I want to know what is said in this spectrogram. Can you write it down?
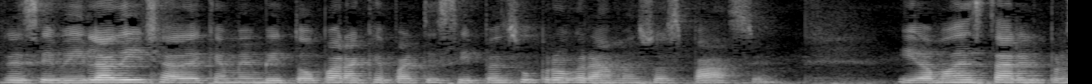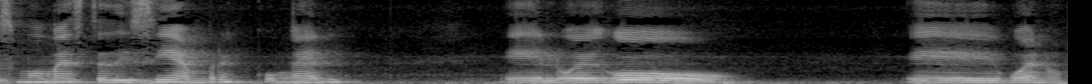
recibí la dicha de que me invitó para que participe en su programa, en su espacio. Y vamos a estar el próximo mes de diciembre con él. Eh, luego, eh, bueno,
